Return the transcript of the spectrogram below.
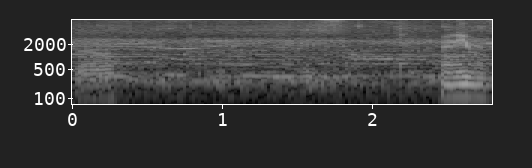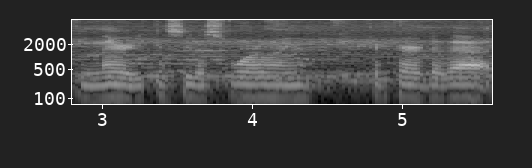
So, and even from there you can see the swirling compared to that.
